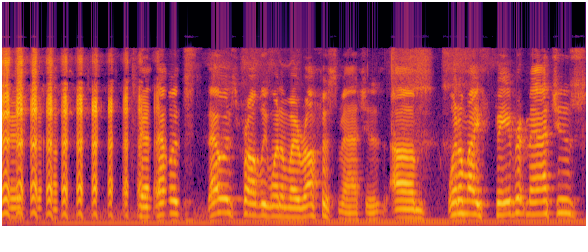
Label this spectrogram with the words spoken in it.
And, uh, yeah, that was that was probably one of my roughest matches. Um, one of my favorite matches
